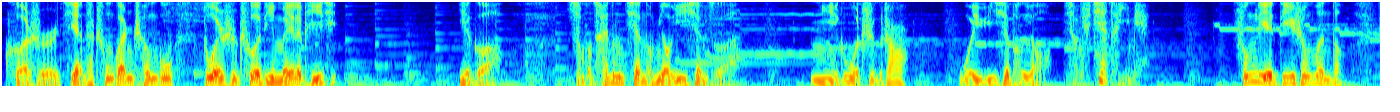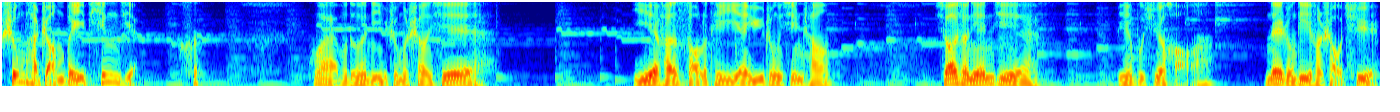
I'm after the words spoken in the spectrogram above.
可是见他冲关成功，顿时彻底没了脾气。叶哥，怎么才能见到妙一仙子？你给我支个招，我与一些朋友想去见他一面。风烈低声问道，生怕长辈听见。哼，怪不得你这么上心。叶凡扫了他一眼，语重心长：“小小年纪，别不学好啊，那种地方少去。”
